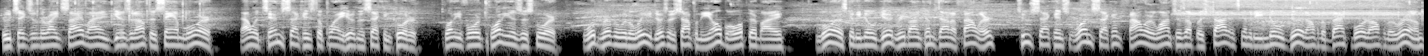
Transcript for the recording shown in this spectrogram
who takes it to the right sideline and gives it off to Sam Lohr. Now with 10 seconds to play here in the second quarter. 24 20 is the score. Wood River with a lead. There's a shot from the elbow up there by Laura. It's going to be no good. Rebound comes down to Fowler. Two seconds, one second. Fowler launches up a shot. It's going to be no good off of the backboard, off of the rim.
